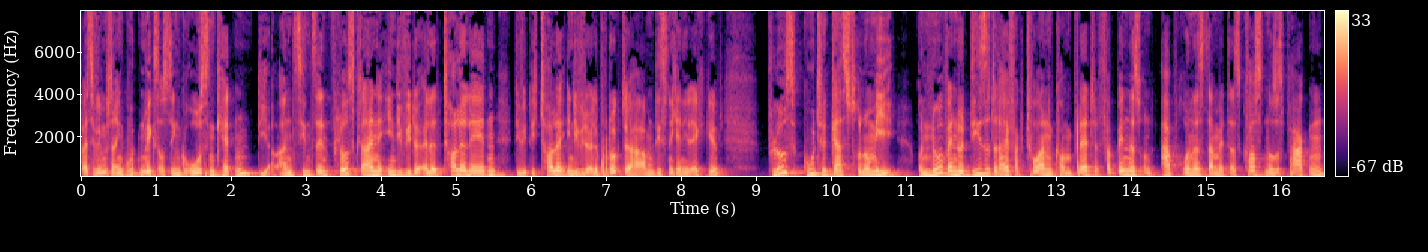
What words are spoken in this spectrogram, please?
weißt du, wir müssen einen guten Mix aus den großen Ketten, die anziehend sind, plus kleine individuelle tolle Läden, die wirklich tolle individuelle Produkte haben, die es nicht an jeder Ecke gibt, plus gute Gastronomie. Und nur wenn du diese drei Faktoren komplett verbindest und abrundest, damit das kostenloses Parken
